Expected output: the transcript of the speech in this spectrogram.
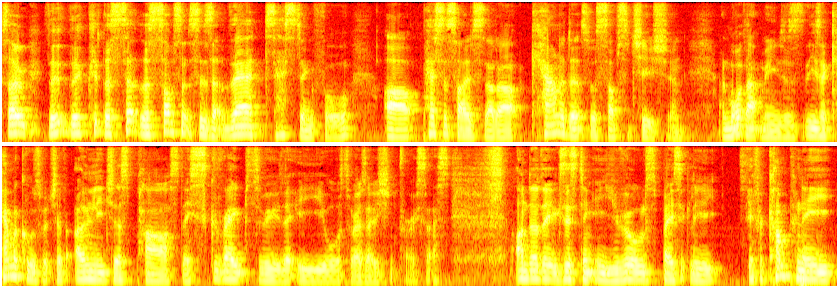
so the, the, the, the substances that they're testing for are pesticides that are candidates for substitution. And what that means is these are chemicals which have only just passed, they scraped through the EU authorization process. Under the existing EU rules, basically, if a company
